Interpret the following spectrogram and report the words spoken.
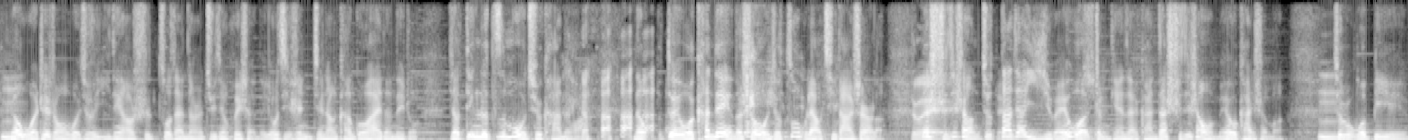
然后我这种我就一定要是坐在那儿聚精会神的，尤其是你经常看国外的那种要盯着字幕去看的话，那对我看电影的时候我就做不了其他事儿了。那实际上就大家以为我整天在看，但实际上我没有看什么，就是我比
